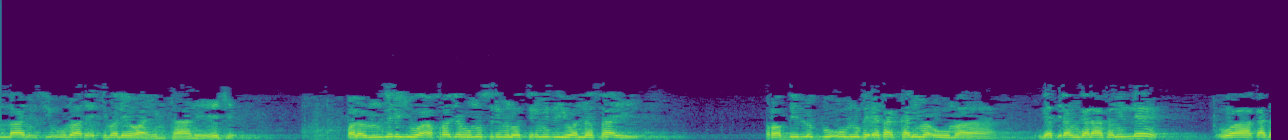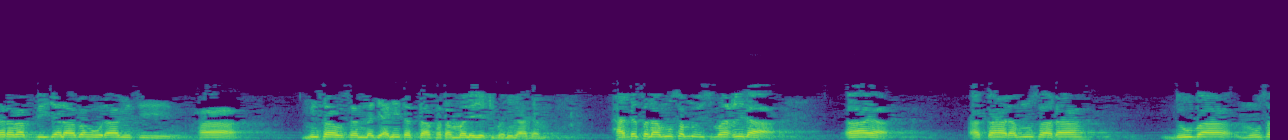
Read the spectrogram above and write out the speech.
الله نسي أمات إتمالي واهنتان يجي قال المنذري وأخرجه مسلم والترمذي والنسائي. رب اللب أم فئتك كلمة أوما. قد رنقلاسا الله وقدر ربي جلا به رامتي ها. نساء سنة جاني تتافة مالي بني آدم. حدثنا موسى بن إسماعيل آية أكاد موسى ده دوبا موسى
